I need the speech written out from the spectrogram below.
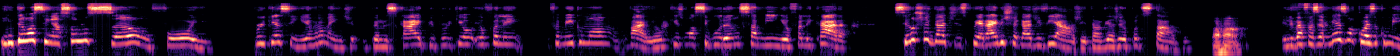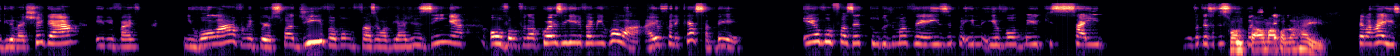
Então, assim, a solução foi. Porque, assim, eu realmente, pelo Skype, porque eu, eu falei, foi meio que uma. Vai, eu quis uma segurança minha. Eu falei, cara, se eu chegar de esperar ele chegar de viagem, tá? Viajando para outro estado. Uhum. Ele vai fazer a mesma coisa comigo. Ele vai chegar, ele vai enrolar, vai me persuadir, vamos fazer uma viagemzinha, ou vamos fazer uma coisa e ele vai me enrolar. Aí eu falei, quer saber? Eu vou fazer tudo de uma vez e eu vou meio que sair. Vou ter essa desculpa. Cortar o mapa da raiz. Pela raiz.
